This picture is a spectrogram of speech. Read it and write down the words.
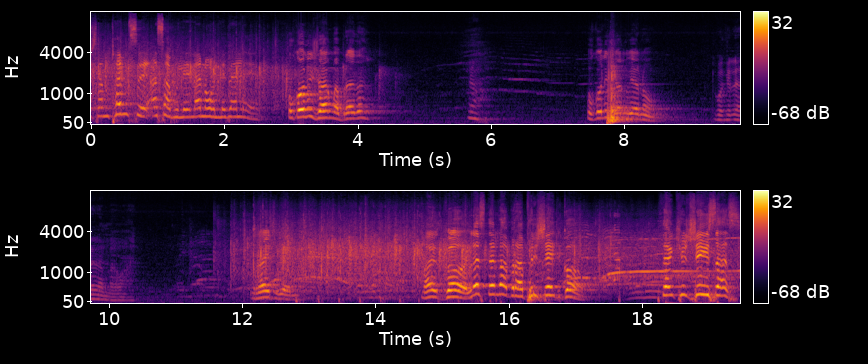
sometimes eh, a sa bolela no lebelela Ukoli jwang, my brother? Ukoli jwang we are no? Right then. My God. Let's stand up and appreciate God. Thank you, Jesus.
